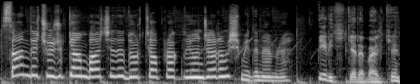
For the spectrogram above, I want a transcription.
Sen de çocukken bahçede dört yapraklı yonca aramış mıydın Emre? bir iki kere belki.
